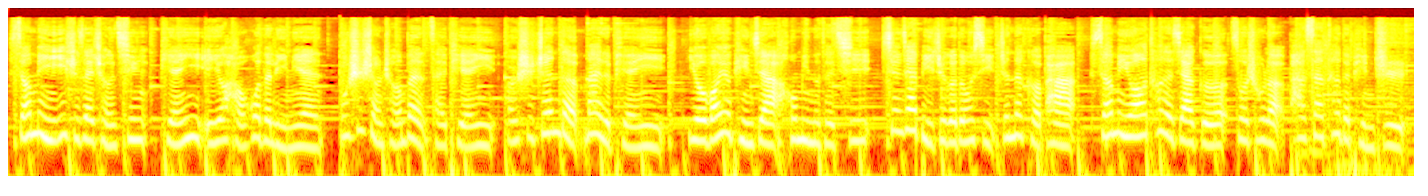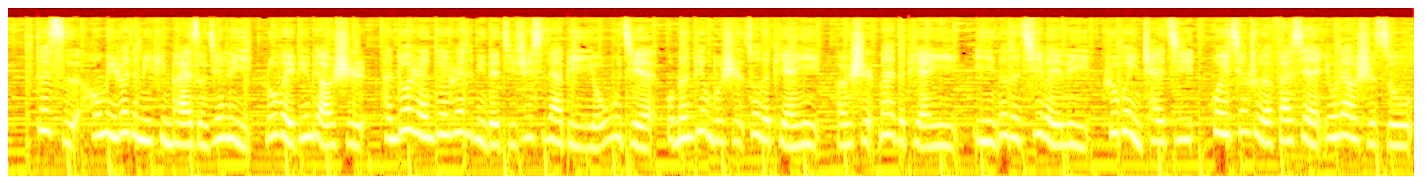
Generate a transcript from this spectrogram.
小米一直在澄清便宜也有好货的理念，不是省成本才便宜，而是真的卖的便宜。有网友评价红米 Note 7性价比这个东西真的可怕，小米用奥特的价格做出了帕萨特的品质。对此，红米 Redmi 品牌总经理卢伟冰表示，很多人对 Redmi 的极致性价比有误解，我们并不是做的便宜，而是卖的便宜。以 Note 7为例，如果你拆机，会清楚的发现用料十足，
